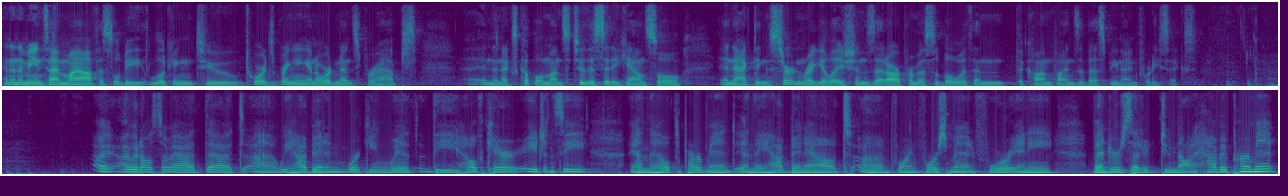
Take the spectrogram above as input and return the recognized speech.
And in the meantime, my office will be looking to towards bringing an ordinance, perhaps in the next couple of months, to the city council, enacting certain regulations that are permissible within the confines of SB 946. I, I would also add that uh, we have been working with the healthcare agency and the health department, and they have been out um, for enforcement for any vendors that do not have a permit.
